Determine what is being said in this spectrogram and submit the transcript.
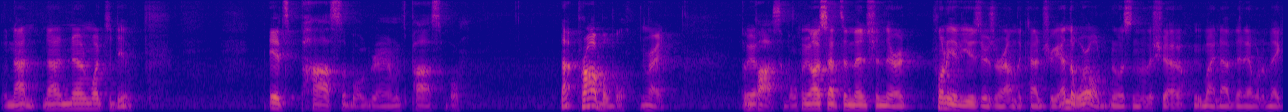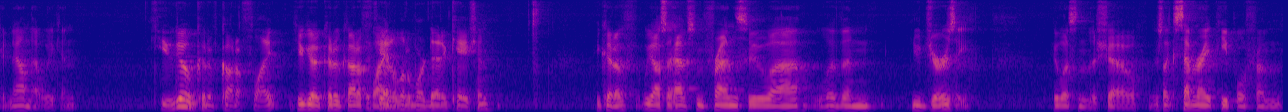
but not not known what to do. It's possible, Graham. It's possible. Not probable, Right. but We- possible. We also have to mention there are plenty of users around the country and the world who listen to the show who might not have been able to make it down that weekend. Hugo could have caught a flight Hugo could have caught a if he flight. had a little more dedication. He could have. We also have some friends who uh, live in New Jersey who listen to the show. There's like seven or eight people from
